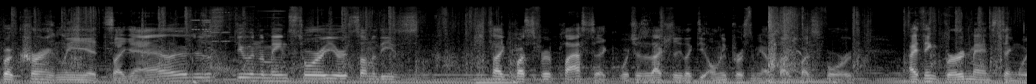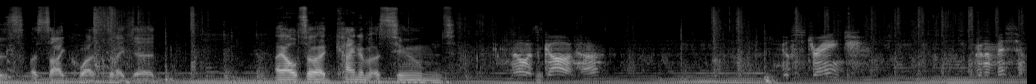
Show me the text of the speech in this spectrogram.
But currently it's like, eh, just doing the main story or some of these side quests for Plastic, which is actually like the only person we have side quests for. I think Birdman's thing was a side quest that I did. I also had kind of assumed... No, it's gone, huh? Feels strange. I'm gonna miss him.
